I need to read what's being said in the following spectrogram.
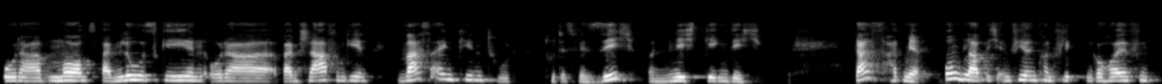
oder morgens beim Losgehen oder beim Schlafengehen. Was ein Kind tut, tut es für sich und nicht gegen dich. Das hat mir unglaublich in vielen Konflikten geholfen,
